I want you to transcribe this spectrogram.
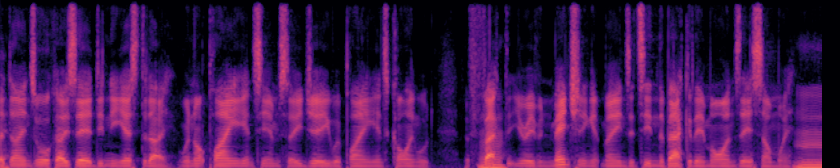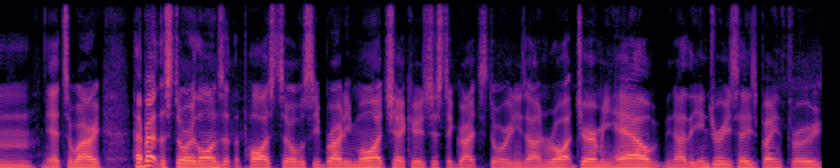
about. Dane Zorko said, didn't he, yesterday? We're not playing against the MCG, we're playing against Collingwood. The fact Mhm. that you're even mentioning it means it's in the back of their minds there somewhere. Mm, yeah, it's a worry. How about the storylines at the Pies too? Obviously, Brody Mihocek, who's just a great story in his own right. Jeremy Howe, you know the injuries he's been through,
